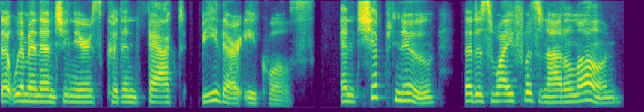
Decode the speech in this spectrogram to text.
that women engineers could, in fact, be their equals. And Chipp knew that his wife was not alone.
